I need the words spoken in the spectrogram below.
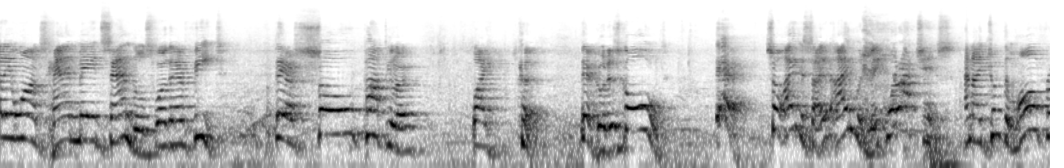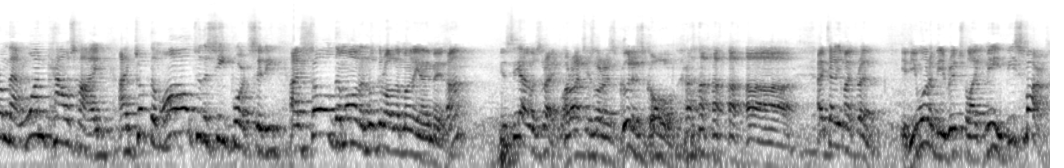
Everybody wants handmade sandals for their feet. They are so popular, why, they're good as gold. There. So I decided I would make huaraches. And I took them all from that one cow's hide. I took them all to the seaport city. I sold them all, and look at all the money I made, huh? You see, I was right. Huaraches are as good as gold. I tell you, my friend, if you want to be rich like me, be smart.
